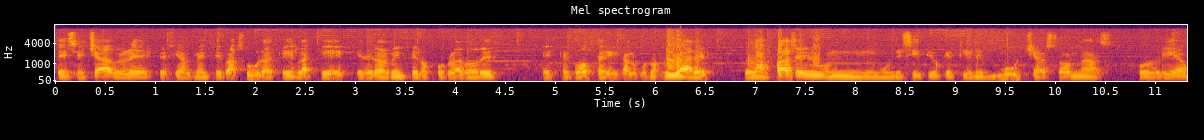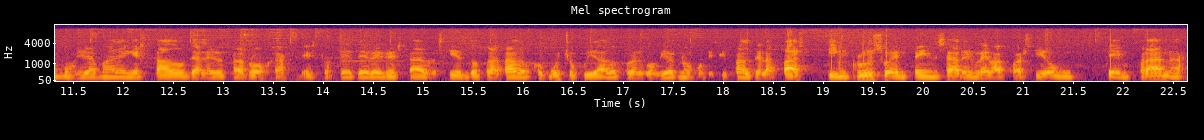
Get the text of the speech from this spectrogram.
desechable, especialmente basura, que es la que generalmente los pobladores este, botan en algunos lugares. La Paz es un municipio que tiene muchas zonas, podríamos llamar en estado de alerta roja. Estos deben estar siendo tratados con mucho cuidado por el gobierno municipal de La Paz, incluso en pensar en la evacuación temprana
